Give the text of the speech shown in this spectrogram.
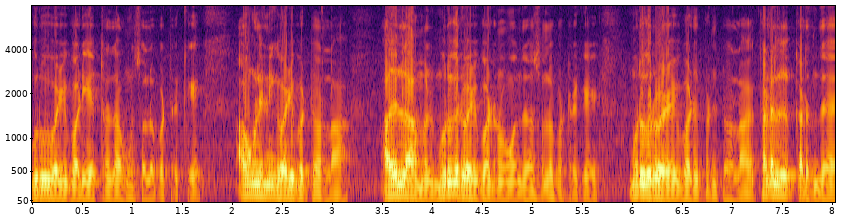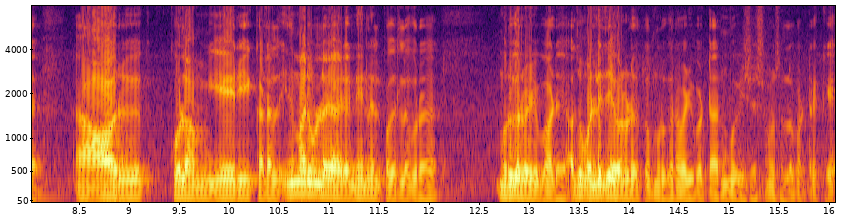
குரு வழிபாடு ஏற்றதாக அவங்களுக்கு சொல்லப்பட்டிருக்கு. அவங்கள நீங்கள் வழிபட்டு வரலாம். அது இல்லாமல் முருகர் வழிபாடு உகந்ததாக சொல்லப்பட்டிருக்கு. முருகர் வழிபாடு பண்ணிட்டு வரலாம். கடல் கடந்த ஆறு குளம் ஏரி கடல் இது மாதிரி உள்ள நீர்நிலை பகுதியில் இருக்கிற முருகர் வழிபாடு அதுவும் வள்ளி தேவனோட இருக்க முருகர் வழிபட்டார் ரொம்ப விசேஷமாக சொல்லப்பட்டிருக்கு.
